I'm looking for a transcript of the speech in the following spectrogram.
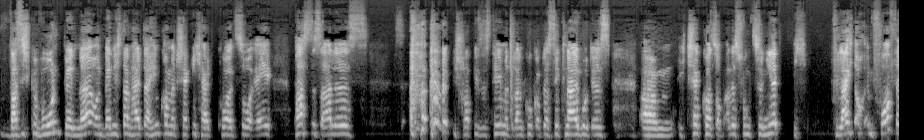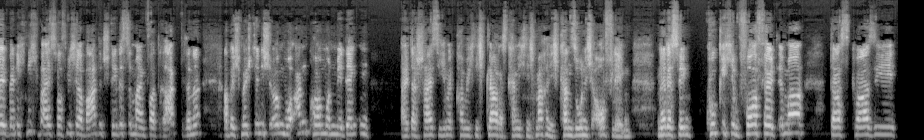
was ich gewohnt bin, ne? Und wenn ich dann halt da hinkomme, checke ich halt kurz so, ey, passt das alles? ich schraube die Systeme dran, gucke, ob das Signal gut ist. Ähm, ich check kurz, ob alles funktioniert. Ich Vielleicht auch im Vorfeld, wenn ich nicht weiß, was mich erwartet, steht es in meinem Vertrag drin. Aber ich möchte nicht irgendwo ankommen und mir denken, alter Scheiße, hiermit komme ich nicht klar, das kann ich nicht machen, ich kann so nicht auflegen. Ne, deswegen gucke ich im Vorfeld immer, dass quasi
